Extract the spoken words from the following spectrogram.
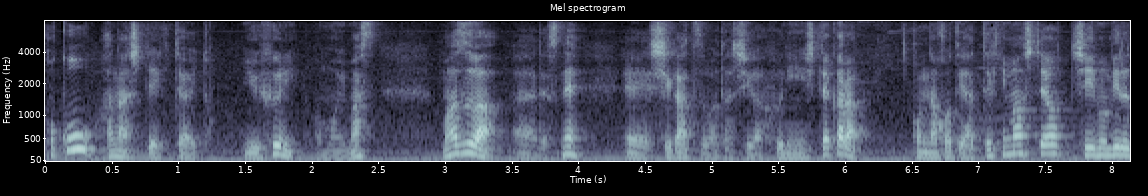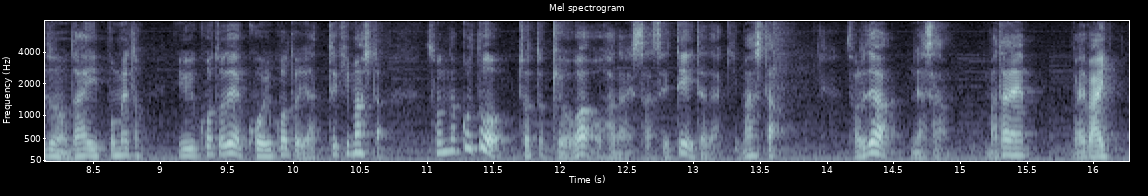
ここを話していきたいというふうに思います。まずはですね4月私が赴任してからこんなことやってきましたよ。チームビルドの第一歩目ということでこういうことをやってきました。そんなことをちょっと今日はお話しさせていただきました。それでは皆さんまたね。バイバイ。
